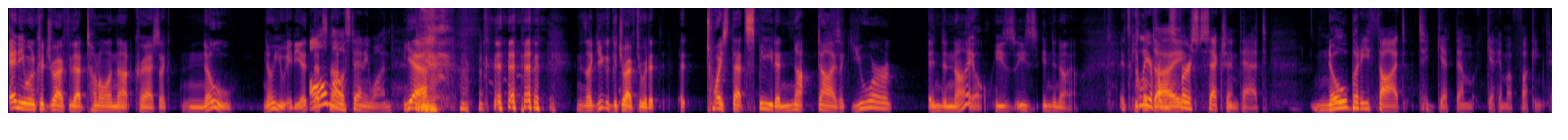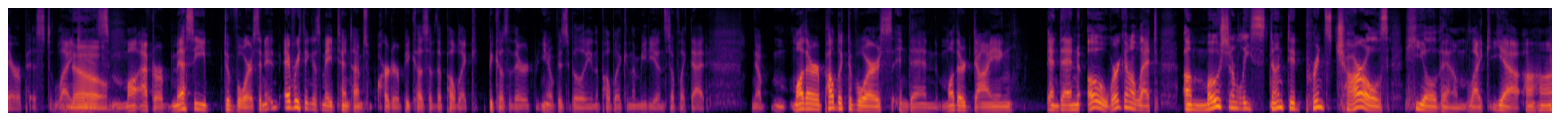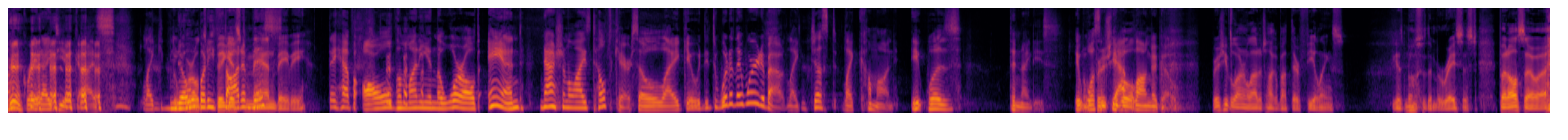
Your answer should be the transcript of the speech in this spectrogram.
Anyone could drive through that tunnel and not crash. Like, no, no, you idiot. That's not- Almost anyone. yeah. and he's like, you could drive through it at, at twice that speed and not die. He's like, you are in denial. He's he's in denial. It's People clear from die- this first section that nobody thought to get them get him a fucking therapist. Like No. his mo- after a messy divorce, and it, everything is made ten times harder because of the public, because of their you know visibility in the public and the media and stuff like that. You know, m- mother public divorce, and then mother dying. And then, oh, we're going to let emotionally stunted Prince Charles heal them. Like, yeah, uh huh. Great idea, guys. Like, The nobody thought of man this. baby. They have all the money in the world and nationalized healthcare. So, like, it, it- what are they worried about? Like, just like, come on. It was the '90s. It wasn't British that people- long ago. British people aren't allowed to talk about their feelings because most of them are racist. But also, uh,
